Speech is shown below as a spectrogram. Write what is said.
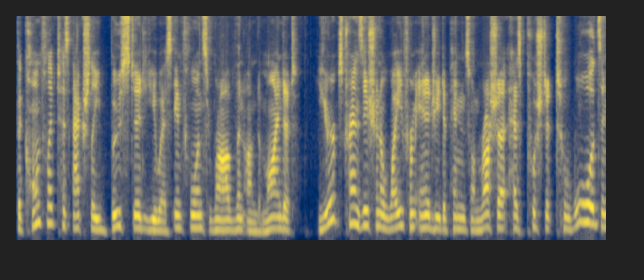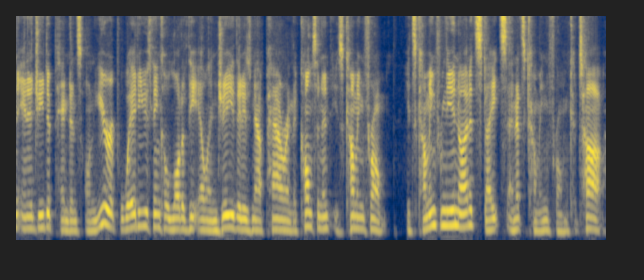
the conflict has actually boosted US influence rather than undermined it. Europe's transition away from energy dependence on Russia has pushed it towards an energy dependence on Europe. Where do you think a lot of the LNG that is now powering the continent is coming from? It's coming from the United States and it's coming from Qatar.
